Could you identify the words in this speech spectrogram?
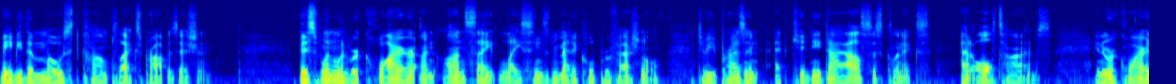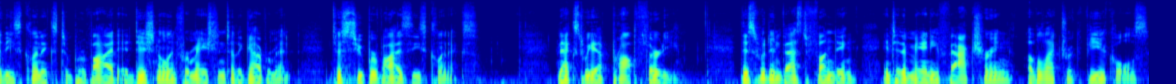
maybe the most complex proposition. This one would require an on site licensed medical professional to be present at kidney dialysis clinics at all times and require these clinics to provide additional information to the government to supervise these clinics. Next, we have Prop 30. This would invest funding into the manufacturing of electric vehicles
